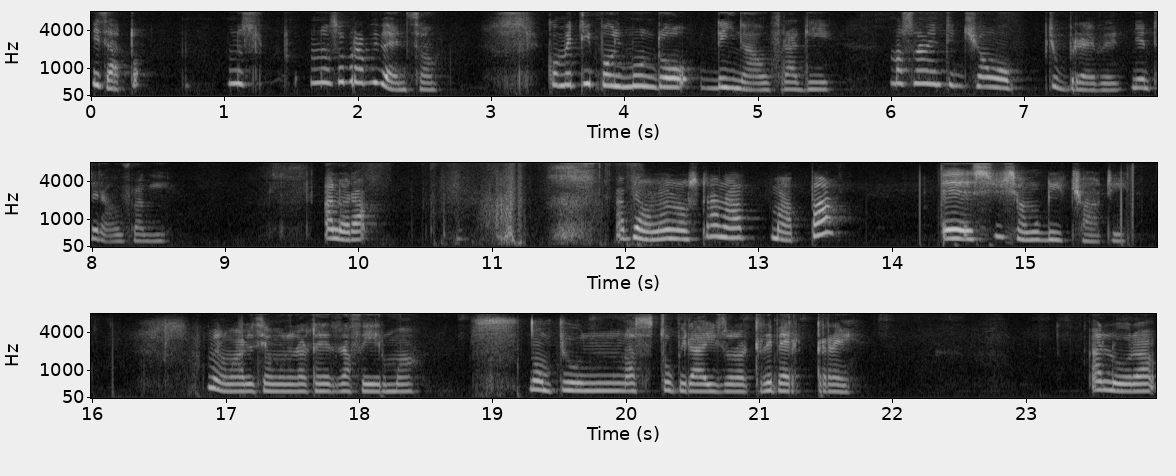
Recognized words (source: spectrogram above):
Esatto, una sopravvivenza, come tipo il mondo dei naufraghi, ma solamente diciamo più breve, niente naufraghi. Allora, abbiamo la nostra mappa e ci siamo glitchati. Meno male siamo nella terraferma, non più in una stupida isola 3x3. Allora, in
